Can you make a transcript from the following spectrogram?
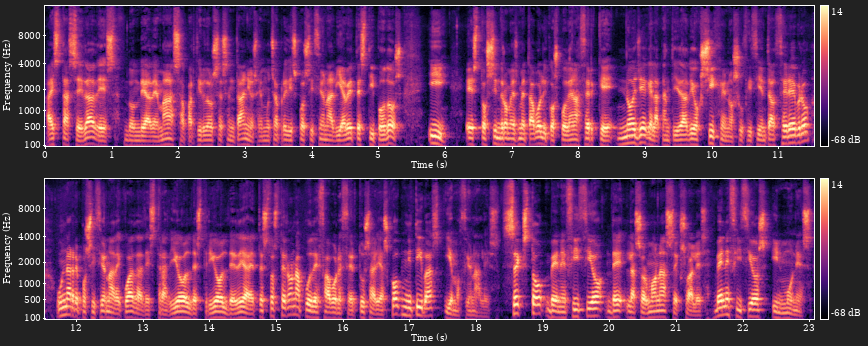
a estas edades, donde además a partir de los 60 años hay mucha predisposición a diabetes tipo 2 y estos síndromes metabólicos pueden hacer que no llegue la cantidad de oxígeno suficiente al cerebro, una reposición adecuada de estradiol, de estriol, de DEA, de testosterona puede favorecer tus áreas cognitivas y emocionales. Sexto beneficio de las hormonas sexuales, beneficios inmunes.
